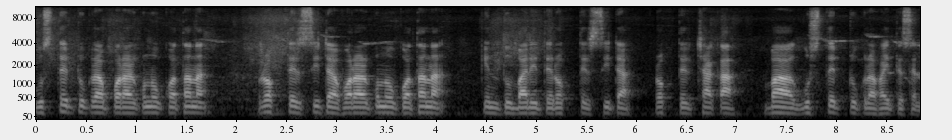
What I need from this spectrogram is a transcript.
গুস্তের টুকরা পড়ার কোনো কথা না, রক্তের সিটা পড়ার কোনো কথা না, কিন্তু বাড়িতে রক্তের সিটা রক্তের চাকা বা গুস্তের টুকরা পাইতেছেন।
